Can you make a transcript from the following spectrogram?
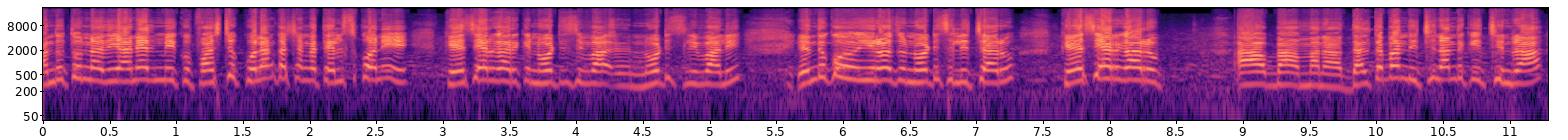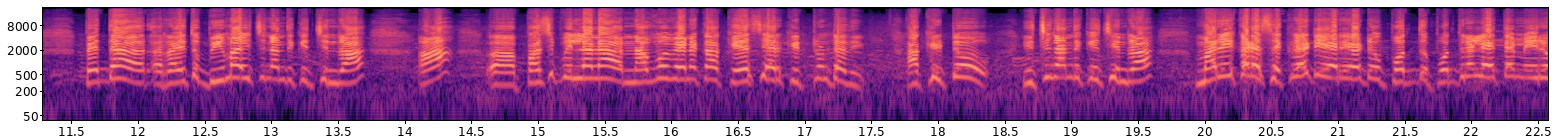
అందుతున్నది అనేది మీకు ఫస్ట్ కులంకషంగా తెలుసుకొని కేసీఆర్ గారికి నోటీస్ ఇవ్వ నోటీసులు ఇవ్వాలి. ఎందుకు ఈరోజు నోటీసులు ఇచ్చారు? కేసీఆర్ గారు మన దళిత బంధు ఇచ్చినందుకు ఇచ్చిండ్రా. పెద్ద రైతు బీమా ఇచ్చినందుకు ఇచ్చిండ్రా. పసిపిల్లల నవ్వు వెనక కేసీఆర్ కిట్ ఉంటుంది. ఆ కిట్టు ఇచ్చినందుకు ఇచ్చిండ్రా. మరి ఇక్కడ సెక్రటేరియట్ పొద్దు పొద్దున లేతే మీరు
